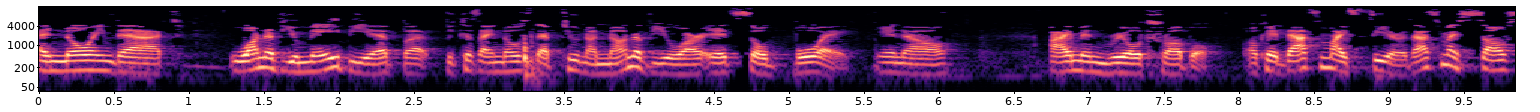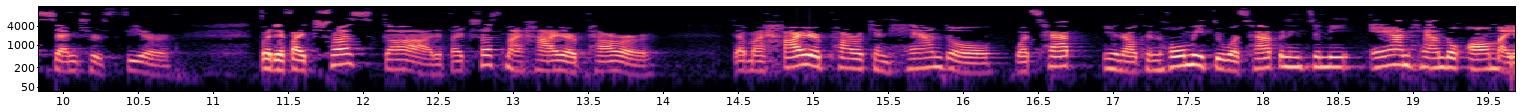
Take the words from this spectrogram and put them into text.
and knowing that one of you may be it, but because I know step two, now none of you are it, so boy, you know, I'm in real trouble. Okay, that's my fear. That's my self centered fear. But if I trust God, if I trust my higher power, that my higher power can handle what's hap- you know, can hold me through what's happening to me and handle all my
